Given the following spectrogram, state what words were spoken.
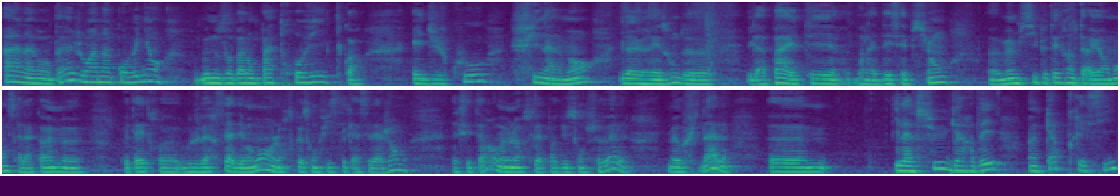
à un avantage ou un inconvénient. Ne nous emballons pas trop vite, quoi. Et du coup, finalement, il a eu raison de. Il n'a pas été dans la déception, euh, même si peut-être intérieurement, ça l'a quand même euh, peut-être euh, bouleversé à des moments, lorsque son fils s'est cassé la jambe, etc., ou même lorsqu'il a perdu son cheval. Mais au final, il a su garder un cap précis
